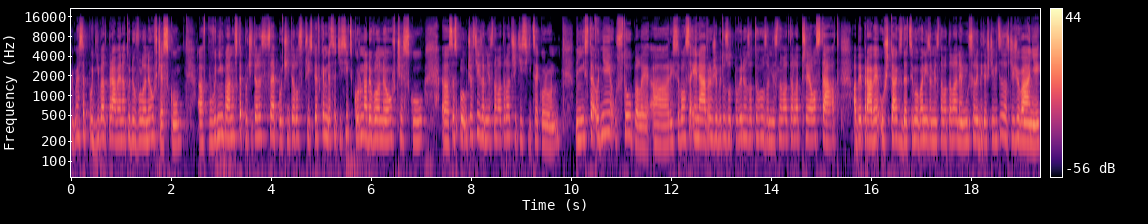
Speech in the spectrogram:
Pojďme se podívat právě na tu dovolenou v Česku. V původním plánu jste počítali se počítalo s příspěvkem 10 000 korun na dovolenou v Česku eh, se spoluúčastí zaměstnavatele 3 000 korun. Nyní jste od něj ustoupili a rýsoval se i návrh, že by tu zodpovědnost za toho zaměstnavatele přijal stát, aby právě už tak zdecimovaní zaměstnavatele nemuseli být ještě více zatěžováni.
